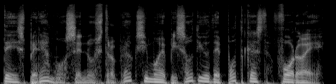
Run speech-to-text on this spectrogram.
Te esperamos en nuestro próximo episodio de Podcast Foroe.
